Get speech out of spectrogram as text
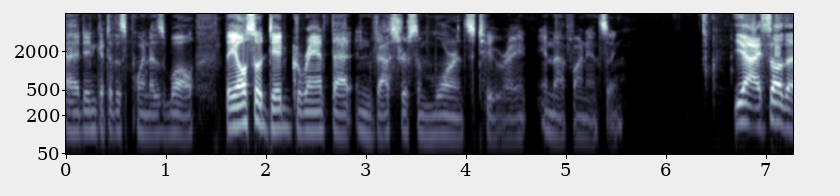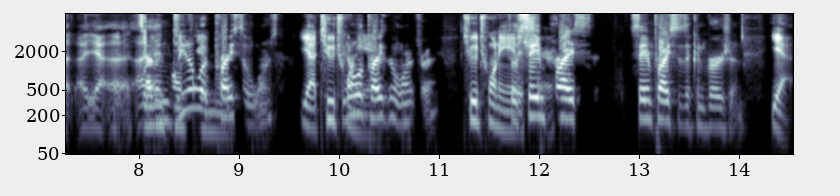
I didn't get to this point as well. They also did grant that investor some warrants too, right, in that financing. Yeah, I saw that. Uh, yeah, yeah uh, and do you know what price the warrants? Yeah, two twenty. You know what price the warrants, right? Two twenty eight. So same share. price, same price as a conversion. Yeah,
